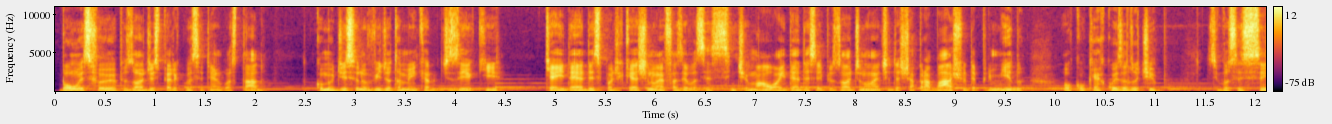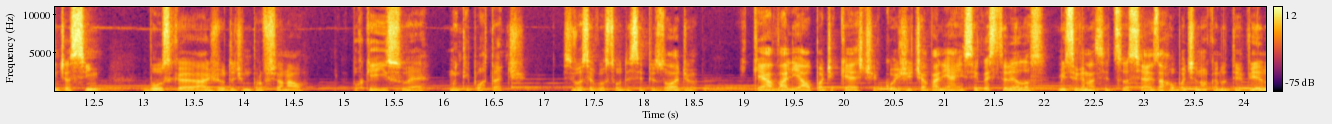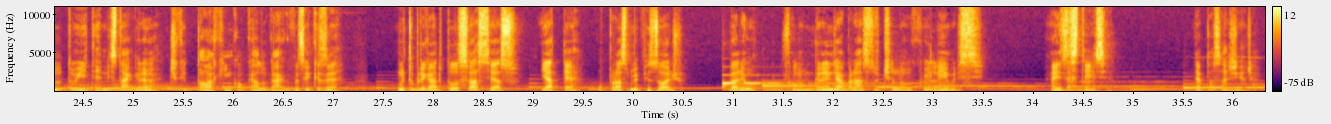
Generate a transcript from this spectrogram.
Bom, esse foi o episódio, espero que você tenha gostado. Como eu disse no vídeo, eu também quero dizer aqui que a ideia desse podcast não é fazer você se sentir mal, a ideia desse episódio não é te deixar para baixo, deprimido ou qualquer coisa do tipo. Se você se sente assim, busca a ajuda de um profissional, porque isso é muito importante. Se você gostou desse episódio, e quer avaliar o podcast, cogite avaliar em 5 estrelas. Me siga nas redes sociais, arroba TV, no Twitter, no Instagram, TikTok, em qualquer lugar que você quiser. Muito obrigado pelo seu acesso e até o próximo episódio. Valeu, fala um grande abraço do Tinoco e lembre-se, a existência é passageira.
